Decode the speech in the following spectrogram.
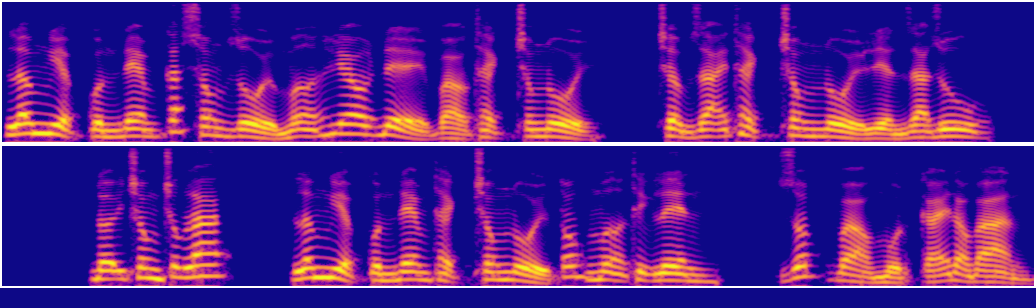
Lâm nghiệp quần đem cắt xong rồi mỡ heo để vào thạch trong nồi, chậm rãi thạch trong nồi liền ra du. Đợi trong chốc lát, Lâm nghiệp quần đem thạch trong nồi tóc mỡ thịt lên, rót vào một cái đào bàn.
